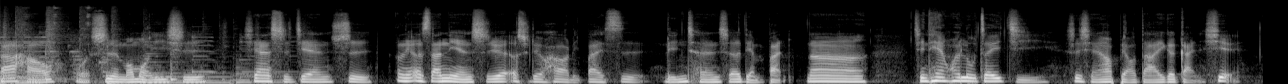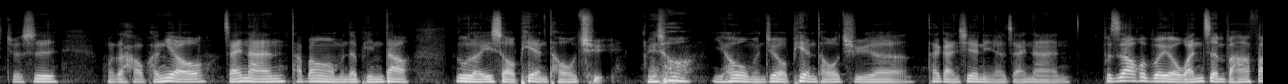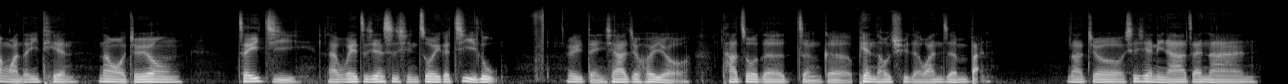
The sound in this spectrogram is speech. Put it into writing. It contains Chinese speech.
大家好，我是某某医师。现在时间是二零二三年十月二十六号礼拜四凌晨十二点半。那今天会录这一集，是想要表达一个感谢，就是我的好朋友宅男，他帮我们的频道录了一首片头曲。没错，以后我们就有片头曲了。太感谢你了，宅男。不知道会不会有完整把它放完的一天？那我就用这一集。来为这件事情做一个记录，所以等一下就会有他做的整个片头曲的完整版。那就谢谢你啦，宅男。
